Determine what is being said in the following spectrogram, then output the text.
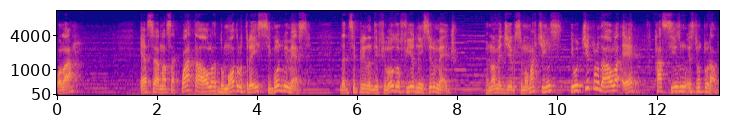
Olá, essa é a nossa quarta aula do módulo 3, segundo bimestre, da disciplina de Filosofia do Ensino Médio. Meu nome é Diego Simão Martins e o título da aula é Racismo Estrutural.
